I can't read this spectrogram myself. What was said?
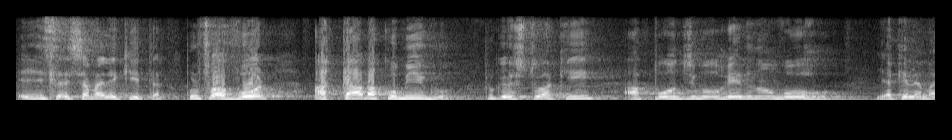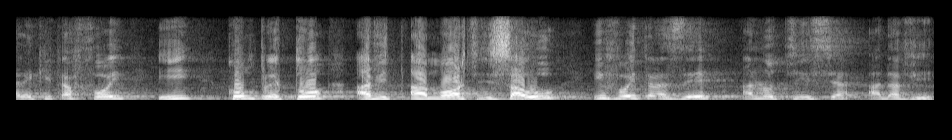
ele disse a esse Amalequita: Por favor, acaba comigo, porque eu estou aqui a ponto de morrer e não morro. E aquele Amalequita foi e completou a, a morte de Saul e foi trazer a notícia a Davi.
